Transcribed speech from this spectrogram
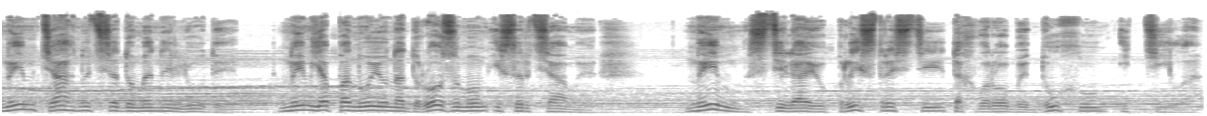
Ним тягнуться до мене люди, ним я паную над розумом і серцями, ним зціляю пристрасті та хвороби духу і тіла.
